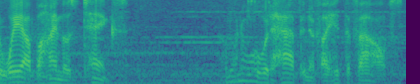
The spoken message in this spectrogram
There's a way out behind those tanks. I wonder what would happen if I hit the valves.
